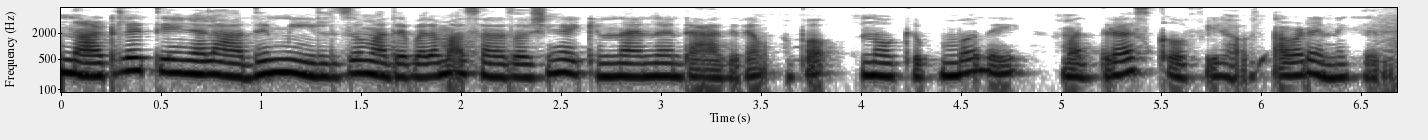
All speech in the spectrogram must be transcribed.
നാട്ടിലെത്തി കഴിഞ്ഞാൽ ആദ്യം മീൽസും അതേപോലെ മസാല ദോശയും കഴിക്കണമെന്നായിരുന്നു എന്റെ ആഗ്രഹം. അപ്പോൾ നോക്കിയപ്പോൾ ദേ മദ്രാസ് കോഫി ഹൗസ് അവിടെ തന്നെ കയറി.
